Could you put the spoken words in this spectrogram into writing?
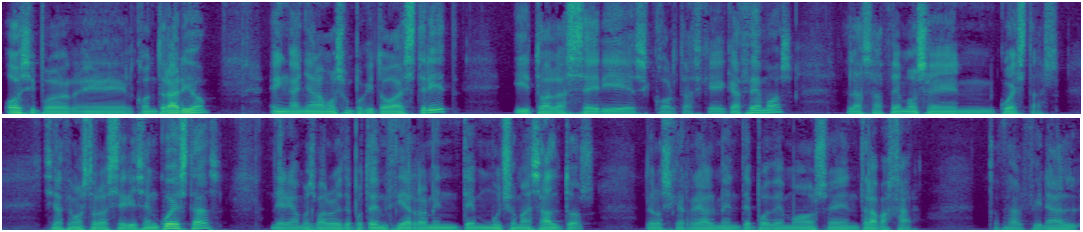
O si por el contrario engañáramos un poquito a Street y todas las series cortas que, que hacemos las hacemos en cuestas. Si hacemos todas las series en cuestas, daríamos valores de potencia realmente mucho más altos de los que realmente podemos en, trabajar. Entonces, al final,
